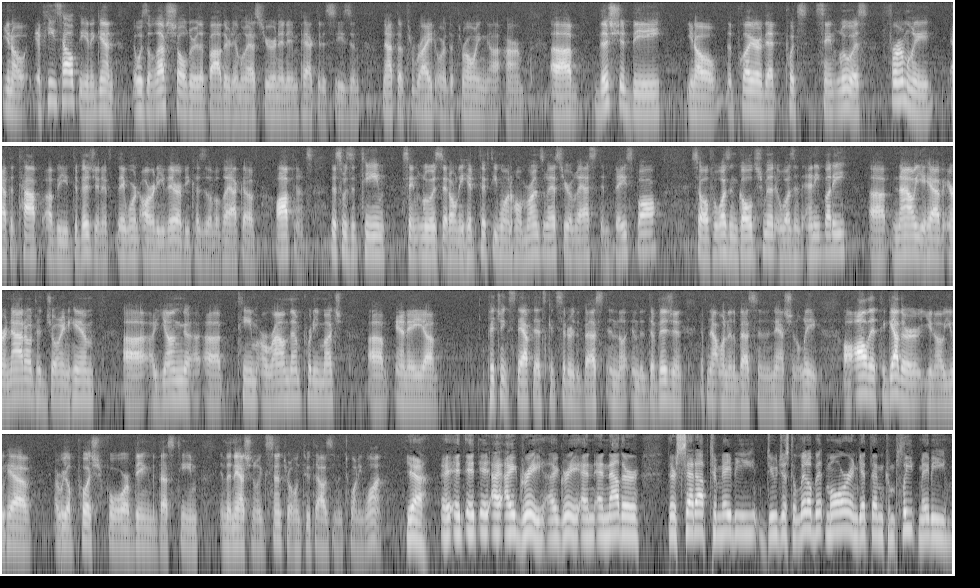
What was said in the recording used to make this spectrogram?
you know, if he's healthy, and again, it was the left shoulder that bothered him last year, and it impacted his season, not the th- right or the throwing uh, arm. Uh, this should be, you know, the player that puts St. Louis firmly at the top of the division if they weren't already there because of a lack of offense. This was a team, St. Louis, that only hit 51 home runs last year, last in baseball. So if it wasn't Goldschmidt, it wasn't anybody. Uh, now you have Arenado to join him, uh, a young uh, uh team around them pretty much, uh, and a uh, pitching staff that's considered the best in the in the division, if not one of the best in the National League. All that together, you know, you have a real push for being the best team in the National League Central in 2021. Yeah, it, it, it I, I agree. I agree. And and now they're they're set up to maybe do just a little bit more and get them complete. Maybe,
